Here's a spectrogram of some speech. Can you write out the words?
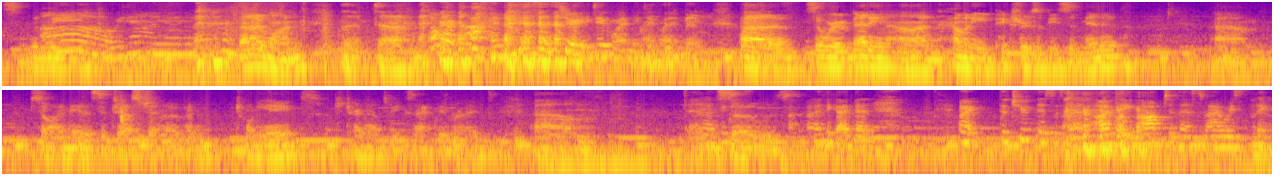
So when we, that I won, that, uh. Oh my God, yes, that's true, you did win, you did win. Uh, so we're betting on how many pictures would be submitted. Um, so I made a suggestion of uh, twenty-eight, which turned out to be exactly right. Um, Yeah, I think so was, I think I bet. All right, the truth is, is that I'm the optimist, and I always think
